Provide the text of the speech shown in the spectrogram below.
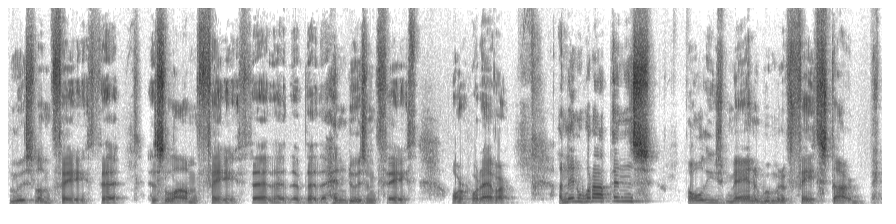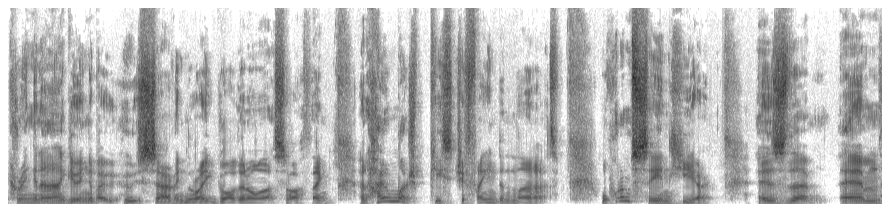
Muslim faith, the Islam faith, the the, the, the Hinduism faith, or whatever." And then what happens? All these men and women of faith start bickering and arguing about who's serving the right God and all that sort of thing. And how much peace do you find in that? Well, what I'm saying here is that um,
